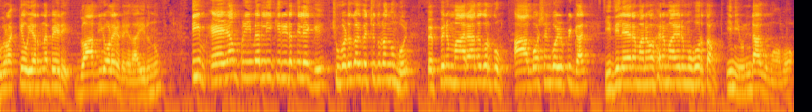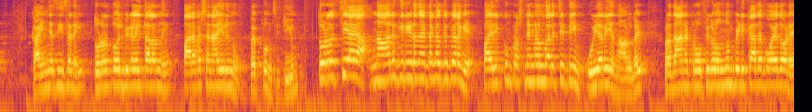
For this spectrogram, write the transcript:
ഉറക്കെ ഉയർന്ന പേര് ഗാർഡിയോളയുടേതായിരുന്നു. ടീം ഏഴാം പ്രീമിയർ ലീഗ് കിരീടത്തിലേക്ക് ചുവടുകൾ വെച്ചു തുടങ്ങുമ്പോൾ പെപ്പിനും ആരാധകർക്കും ആഘോഷം കൊഴുപ്പിക്കാൻ ഇതിലേറെ മനോഹരമായ ഒരു മുഹൂർത്തം ഇനി ഉണ്ടാകുമോവോ? കഴിഞ്ഞ സീസണിൽ തുടർ തോൽവികളിൽ തളർന്ന് പരവശനായിരുന്നു പെപ്പും സിറ്റിയും. തുടർച്ചയായ നാലു കിരീട നേട്ടങ്ങൾക്ക് പിറകെ പരിക്കും പ്രശ്നങ്ങളും വലച്ച ടീം ഉയറിയ നാളുകൾ. പ്രധാന ട്രോഫികളൊന്നും പിടിക്കാതെ പോയതോടെ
